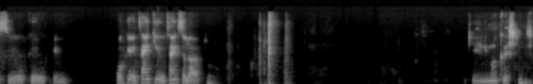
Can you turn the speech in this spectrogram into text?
see, okay, okay. Okay, thank you, thanks a lot. Okay, any more questions?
